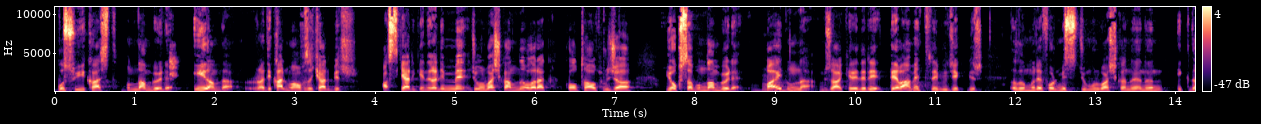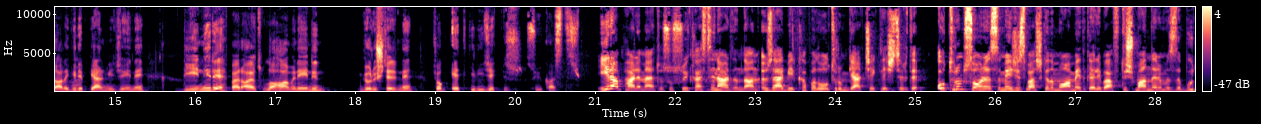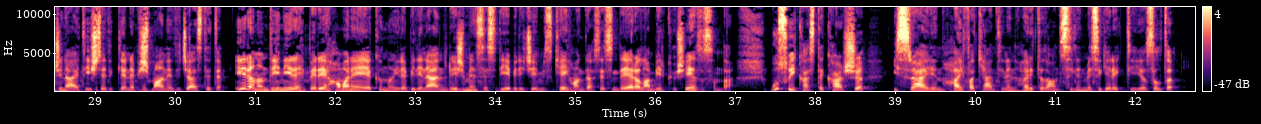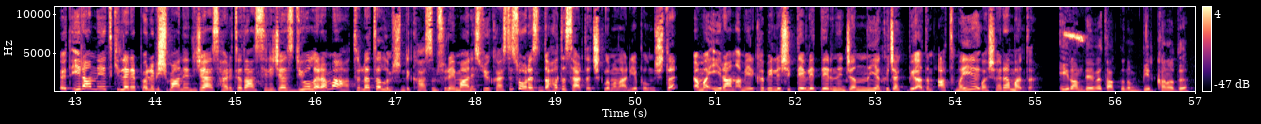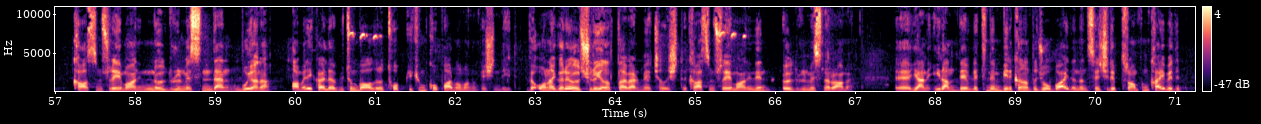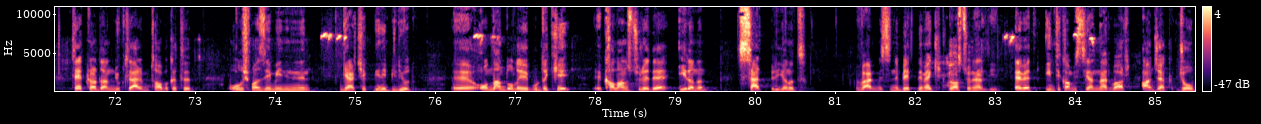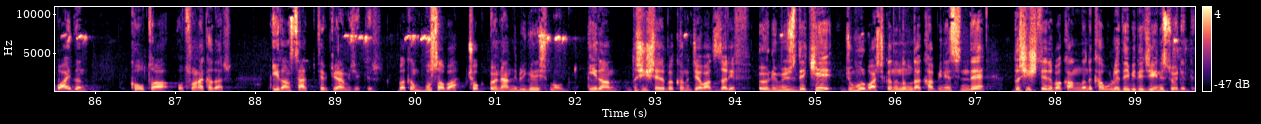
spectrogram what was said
bu suikast bundan böyle İran'da radikal muhafazakar bir asker generalin mi Cumhurbaşkanlığı olarak koltuğa oturacağı yoksa bundan böyle Biden'la müzakereleri devam ettirebilecek bir ılımlı reformist Cumhurbaşkanı'nın iktidara gelip gelmeyeceğini dini rehber Ayetullah Hamene'nin görüşlerini çok etkileyecek bir suikasttir. İran parlamentosu suikastin ardından özel bir kapalı oturum gerçekleştirdi. Oturum sonrası Meclis Başkanı Muhammed Galibaf düşmanlarımızı bu cinayeti işlediklerine pişman edeceğiz dedi. İran'ın dini rehberi Hamane'ye yakınlığıyla bilinen rejimin sesi diyebileceğimiz Keyhan gazetesinde yer alan bir köşe yazısında bu suikaste karşı İsrail'in Hayfa kentinin haritadan silinmesi gerektiği yazıldı. Evet İranlı yetkililer hep böyle pişman edeceğiz, haritadan sileceğiz diyorlar ama hatırlatalım. Şimdi Kasım Süleymani suikasti sonrası daha da sert açıklamalar yapılmıştı. Ama İran Amerika Birleşik Devletleri'nin canını yakacak bir adım atmayı başaramadı. İran devlet aklının bir kanadı Kasım Süleymani'nin öldürülmesinden bu yana Amerika ile bütün bağları topyekun koparmamanın peşindeydi. Ve ona göre ölçülü yanıtlar vermeye çalıştı Kasım Süleymani'nin öldürülmesine rağmen. Ee, yani İran devletinin bir kanadı Joe Biden'ın seçilip Trump'ın kaybedip tekrardan nükleer mutabakatı oluşma zemininin gerçekliğini biliyordu. Ee, ondan dolayı buradaki kalan sürede İran'ın sert bir yanıt vermesini beklemek rasyonel değil. Evet intikam isteyenler var. Ancak Joe Biden koltuğa oturana kadar İran sert bir tepki vermeyecektir. Bakın bu sabah çok önemli bir gelişme oldu. İran Dışişleri Bakanı Cevat Zarif önümüzdeki Cumhurbaşkanı'nın da kabinesinde Dışişleri Bakanlığı'nı kabul edebileceğini söyledi.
